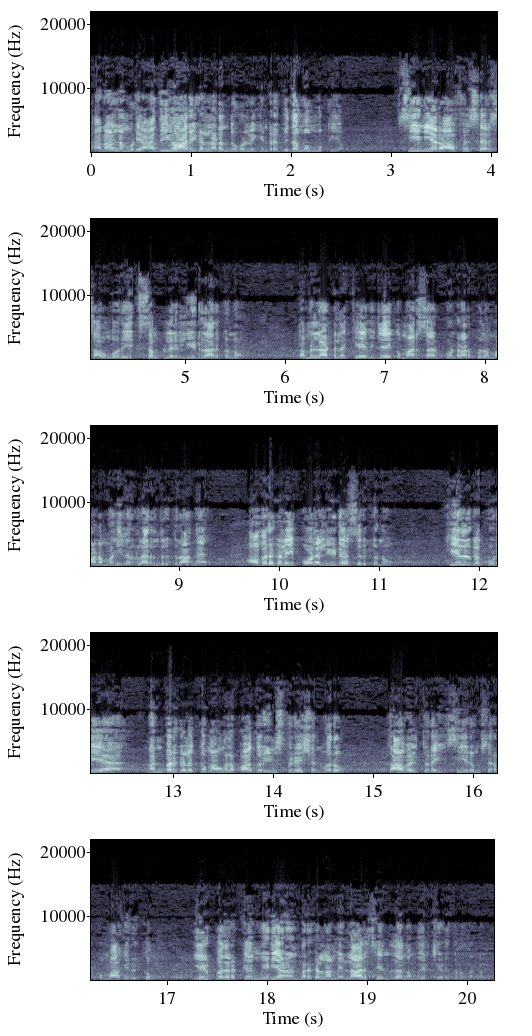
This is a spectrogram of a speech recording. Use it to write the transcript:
அதனால் நம்முடைய அதிகாரிகள் நடந்து கொள்ளுகின்ற விதமும் முக்கியம். சீனியர் ஆபீசர்ஸ் அவங்க ஒரு எக்ஸம்பிளரி லீடரா இருக்கணும். தமிழ்நாட்டில் கே. விஜயகுமார் சார் போன்ற அற்புதமான மனிதர்களா இருந்திருக்கிறாங்க. அவர்களை போல லீடர்ஸ் இருக்கணும். கீழ இருக்கக்கூடிய நண்பர்களுக்கும் அவங்கள பார்த்து ஒரு இன்ஸ்பிரேஷன் வரும். காவல்துறை சீரும் சிறப்புமாக இருக்கும். இருப்பதற்கு மீடியா நண்பர்கள் நம்ம எல்லாரும் சேர்ந்து தான் அந்த முயற்சி எடுக்கணும்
